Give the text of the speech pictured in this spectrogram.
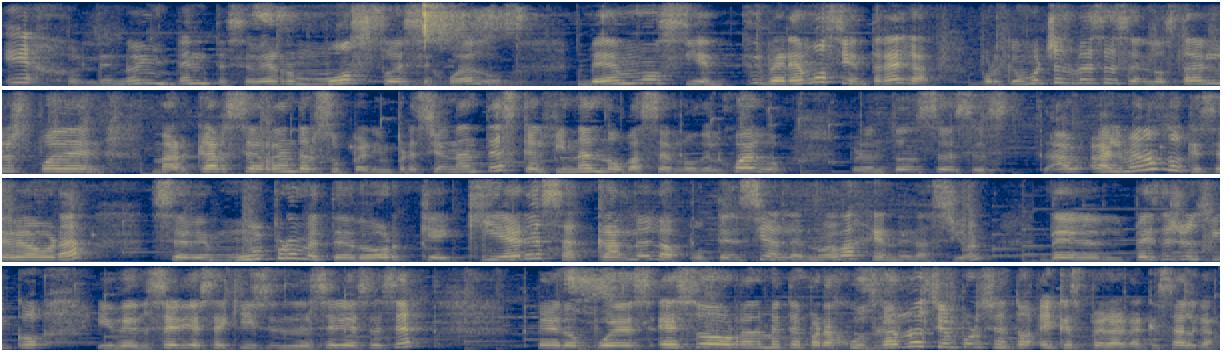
híjole, no inventes, se ve hermoso ese juego vemos si veremos si entrega, porque muchas veces en los trailers pueden marcarse renders súper impresionantes que al final no va a ser lo del juego. Pero entonces, al menos lo que se ve ahora, se ve muy prometedor que quiere sacarle la potencia a la nueva generación del PlayStation 5 y del Series X y del Series S. Pero pues eso realmente para juzgarlo al 100% hay que esperar a que salga.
